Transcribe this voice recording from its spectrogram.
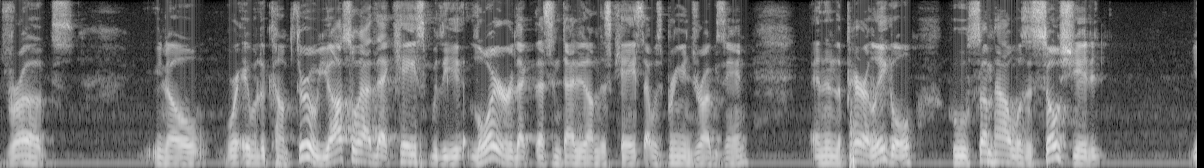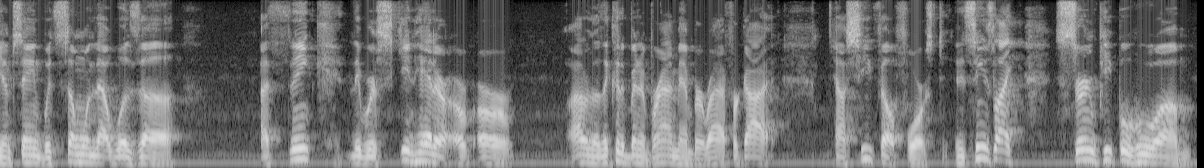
drugs, you know, were able to come through. You also have that case with the lawyer that, that's indicted on this case that was bringing drugs in, and then the paralegal who somehow was associated, you know I'm saying, with someone that was uh, I think they were skinhead or, or, or, I don't know. They could have been a brand member, right? I forgot how she felt forced. It seems like certain people who um,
